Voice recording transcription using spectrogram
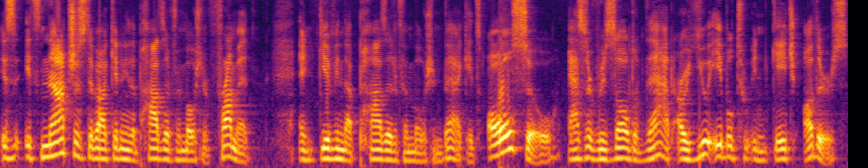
Is it's not just about getting the positive emotion from it, and giving that positive emotion back. It's also, as a result of that, are you able to engage others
